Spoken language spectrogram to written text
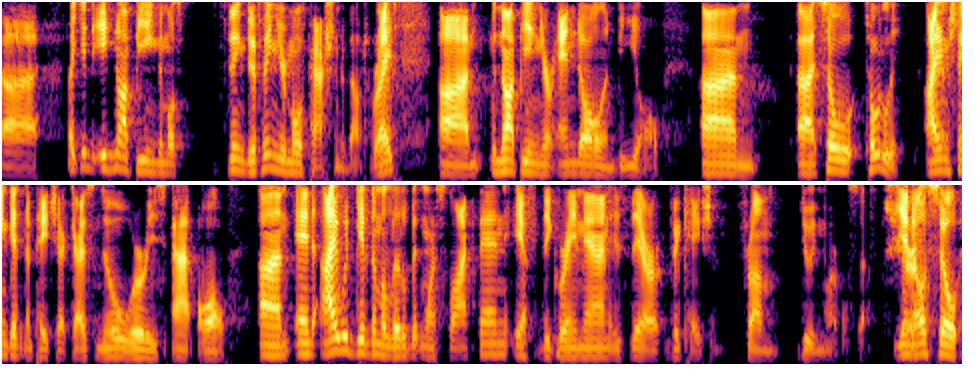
uh, like it, it not being the most thing, the thing you're most passionate about, right? Um, not being your end all and be all. Um, uh, so totally, I understand getting a paycheck, guys. No worries at all. Um, and I would give them a little bit more slack then if the Gray Man is their vacation from doing Marvel stuff. You know, so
